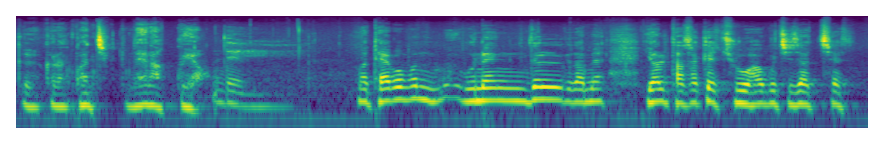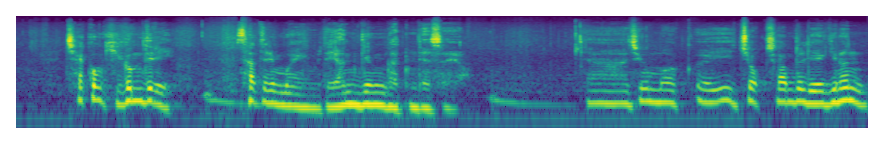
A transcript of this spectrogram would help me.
그 그런 관측도 내놨고요. 네. 뭐 대부분 은행들 그다음에 15개 주하고 지자체 채권 기금들이 사들인 모양입니다. 연금 같은 데서요. 아, 지금 뭐 그 이쪽 사람들 얘기는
